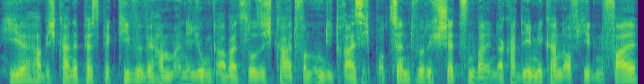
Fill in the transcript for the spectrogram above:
hier habe ich keine Perspektive. Wir haben eine Jugendarbeitslosigkeit von um die 30 Prozent, würde ich schätzen, bei den Akademikern auf jeden Fall.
